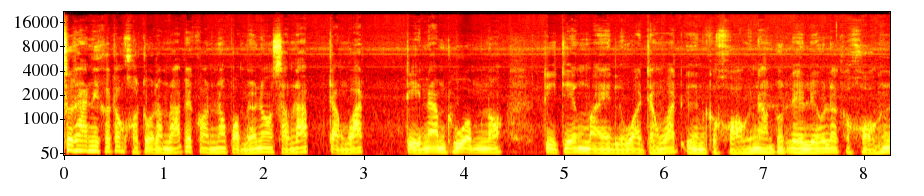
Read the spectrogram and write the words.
สุดท้ายนี้ก็ต้องขอตัวลำลาไปก่อนเนาะปอมแม่พี่น้องสำหรับจังหวัดตีน้ำท่วมเนาะตีเตียงใหม่หรือว่าจังหวัดอื่นก็ขอให้น้ำลดเร็วๆแล้วก็ขอให้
